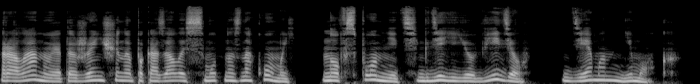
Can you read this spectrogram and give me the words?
Ролану эта женщина показалась смутно знакомой, но вспомнить, где ее видел, демон не мог.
